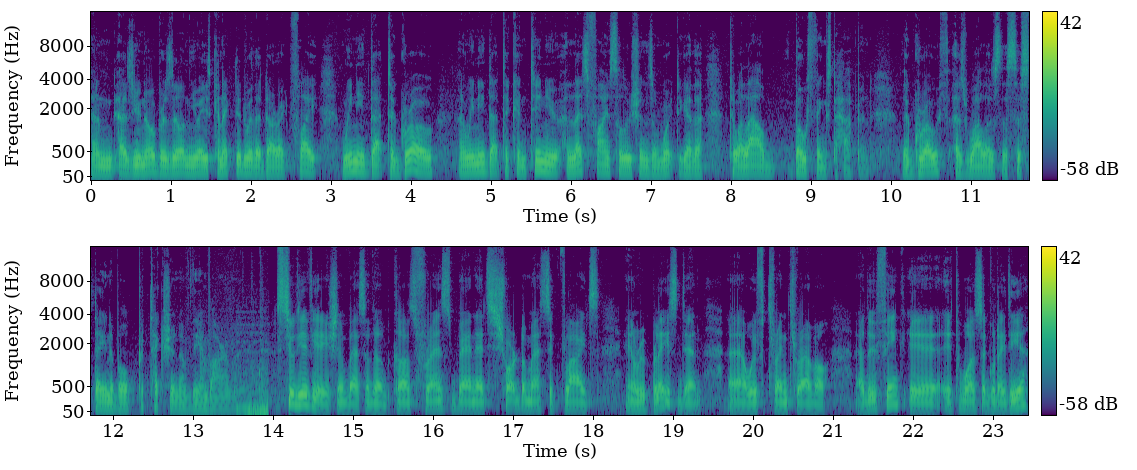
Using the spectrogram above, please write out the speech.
And as you know, Brazil and the UAE is connected with a direct flight. We need that to grow and we need that to continue, and let's find solutions and work together to allow both things to happen the growth as well as the sustainable protection of the environment. Still the aviation, Ambassador, because France banned short domestic flights and replaced them uh, with train travel. Uh, do you think uh, it was a good idea?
